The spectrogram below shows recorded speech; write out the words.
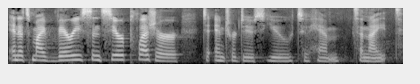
and it's my very sincere pleasure to introduce you to him tonight.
